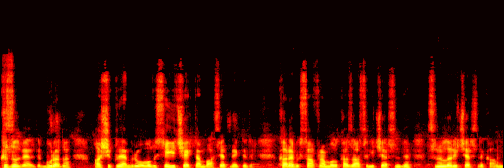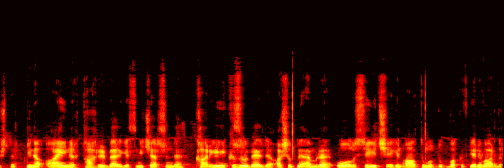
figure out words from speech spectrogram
Kızılbel'dir. Burada Aşıklı Emreoğlu Seyit Şeyh'ten bahsetmektedir. Karabük Safranbolu kazasının içerisinde sınırları içerisinde kalmıştır. Yine aynı tahrir belgesinin içerisinde Kariye-i Kızılbel'de Aşıklı Emre oğlu Seyit Şeyh'in altı mutluk vakıf yeri vardır.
